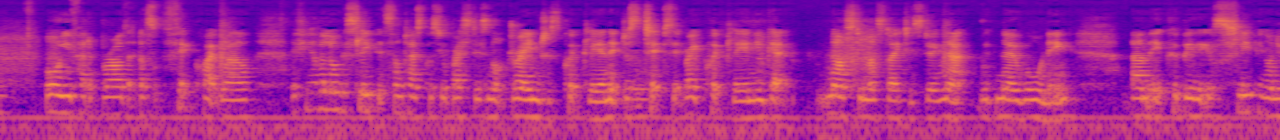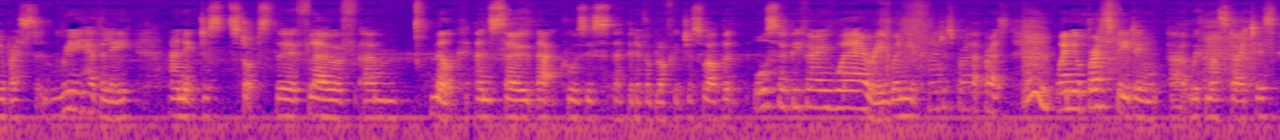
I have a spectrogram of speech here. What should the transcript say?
or you've had a bra that doesn't fit quite well. If you have a longer sleep, it's sometimes because your breast is not drained as quickly and it just mm. tips it very quickly and you get nasty mastitis doing that with no warning. Um, it could be that you're sleeping on your breast really heavily and it just stops the flow of um, milk and so that causes a bit of a blockage as well but also be very wary when you can I just borrow that breast mm. when you're breastfeeding uh, with mastitis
